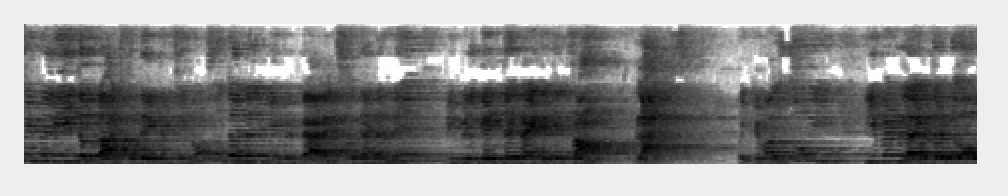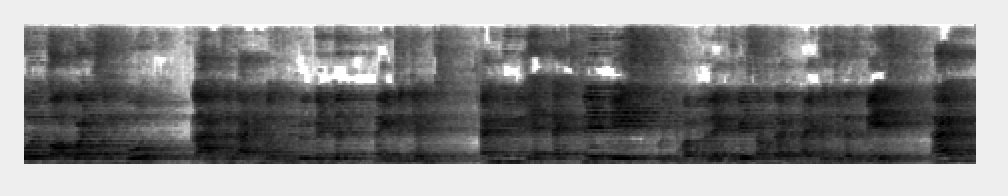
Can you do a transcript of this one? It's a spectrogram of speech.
we will eat the plant food items you know so generally we will balance so generally we will get the nitrogen from plants okay well so even like that all organism both plants and animals we will get the nitrogen. And we will excrete waste. Okay we will excrete some that nitrogenous waste and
